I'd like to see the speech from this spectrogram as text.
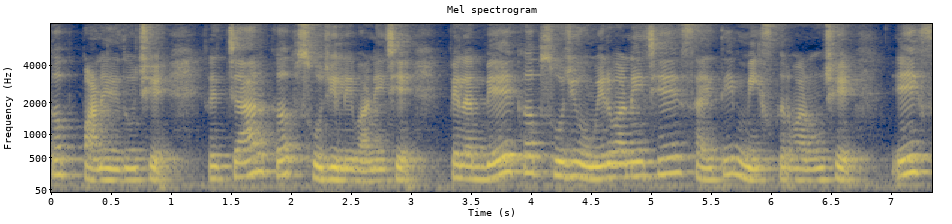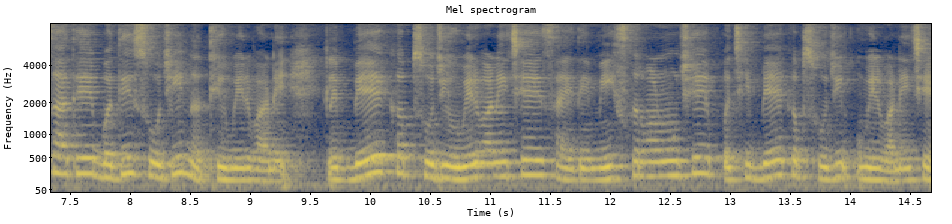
કપ પાણી લીધું છે. એટલે ચાર કપ સોજી લેવાની છે. પહેલાં બે કપ સોજી ઉમેરવાની છે સાઈથી મિક્સ કરવાનું છે. એક સાથે બધી સોજી નથી ઉમેરવાની. એટલે બે કપ સોજી ઉમેરવાની છે સાઈથી મિક્સ કરવાનું છે, પછી બે કપ સોજી ઉમેરવાની છે.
